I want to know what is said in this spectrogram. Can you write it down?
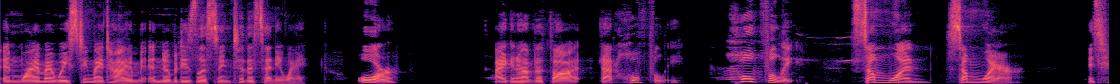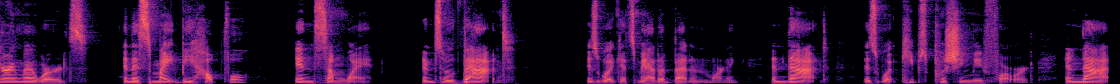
and why am I wasting my time and nobody's listening to this anyway? Or I can have the thought that hopefully, hopefully, someone somewhere is hearing my words and this might be helpful in some way. And so that is what gets me out of bed in the morning. And that is what keeps pushing me forward. And that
